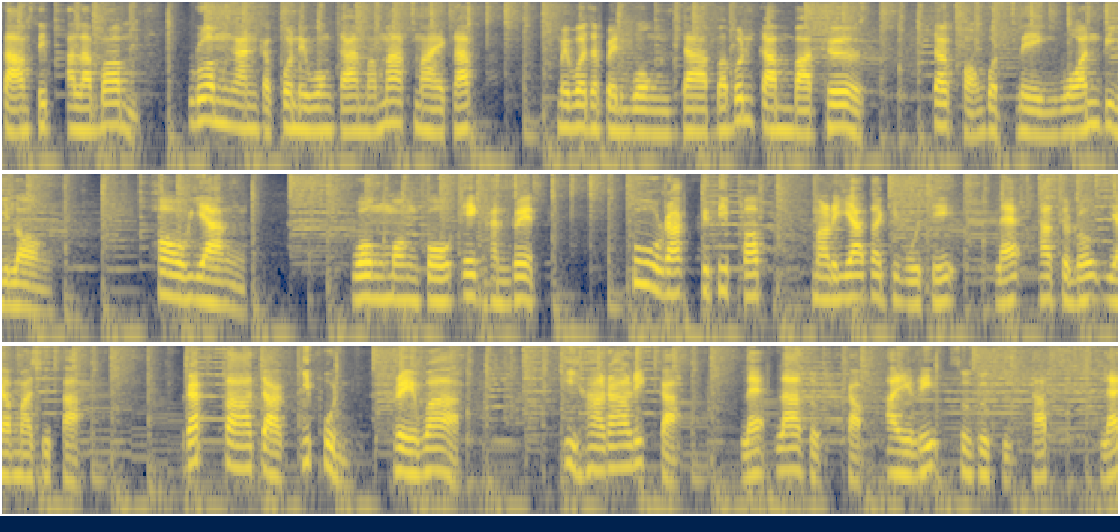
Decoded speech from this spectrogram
30 อัลบั้ม ร่วมงานกับคนในวงการมามากมายครับ ไม่ว่าจะเป็นวง The Bubble Gum Brothers เจ้าของบทเพลง Won't Be Long พอลยัง วง MONGOL800 ผู้รัก city pop มาริยะตากิบุจิ และทาซุโรยามาชิตะ แรปสตาร์จากญี่ปุ่นเทรว่าอิฮาราริกะ และล่าสุดกับไอริซูซูกิครับ และ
